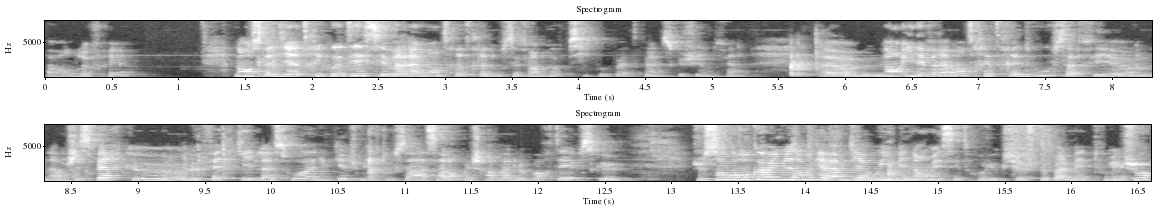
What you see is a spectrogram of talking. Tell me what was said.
Avant de l'offrir. Non, cela dit, à tricoter, c'est vraiment très très doux. Ça fait un peu psychopathe quand même ce que je viens de faire. Euh, non, il est vraiment très très doux. Ça fait. Euh, alors j'espère que le fait qu'il y ait de la soie, du cachemire, tout ça, ça l'empêchera pas de le porter parce que je sens gros comme une maison qui va me dire oui, mais non, mais c'est trop luxueux, je peux pas le mettre tous les jours.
